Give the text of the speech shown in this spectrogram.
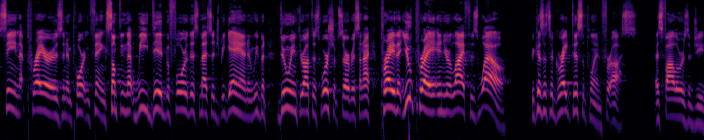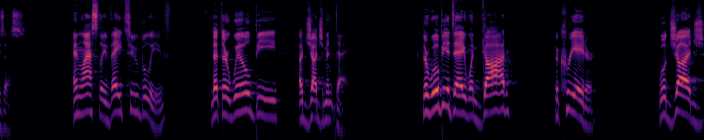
seeing that prayer is an important thing, something that we did before this message began and we've been doing throughout this worship service. And I pray that you pray in your life as well because it's a great discipline for us as followers of Jesus. And lastly, they too believe that there will be a judgment day. There will be a day when God, the Creator, will judge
